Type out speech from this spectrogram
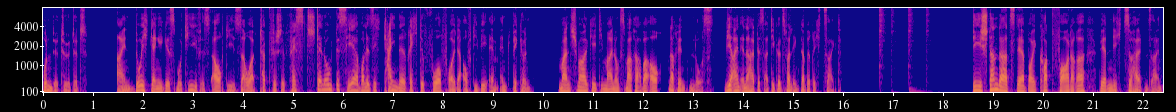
Hunde tötet. Ein durchgängiges Motiv ist auch die sauertöpfische Feststellung, bisher wolle sich keine rechte Vorfreude auf die WM entwickeln. Manchmal geht die Meinungsmache aber auch nach hinten los, wie ein innerhalb des Artikels verlinkter Bericht zeigt. Die Standards der Boykottforderer werden nicht zu halten sein.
